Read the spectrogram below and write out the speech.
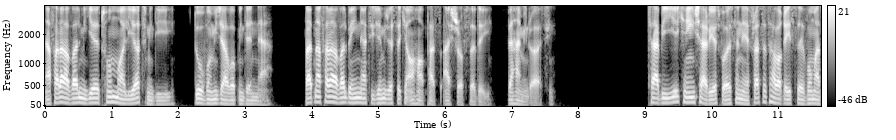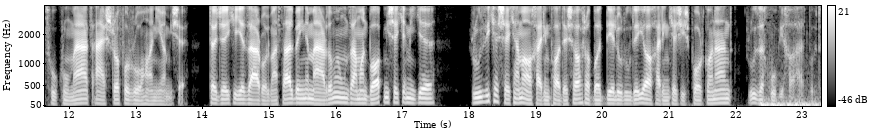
نفر اول میگه تو مالیات میدی؟ دومی جواب میده نه. بعد نفر اول به این نتیجه می‌رسه که آها پس اشراف زاده ای به همین راحتی. طبیعیه که این شرایط باعث نفرت طبقه سوم از حکومت، اشراف و روحانیا میشه. تا جایی که یه ضرب المثل بین مردم اون زمان باب میشه که میگه روزی که شکم آخرین پادشاه را با دل و روده آخرین کشیش پر کنند، روز خوبی خواهد بود.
